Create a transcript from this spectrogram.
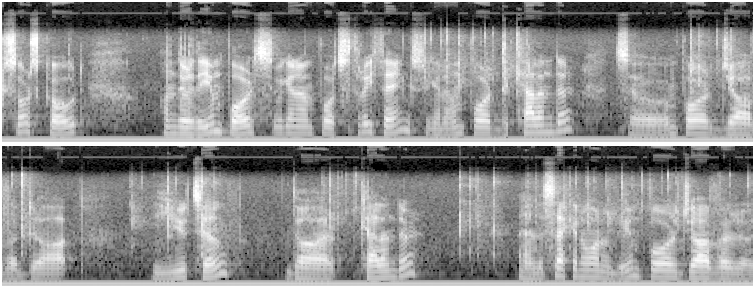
source code. Under the imports we're going to import three things. We're going to import the calendar. So import java dot util dot calendar. And the second one will be import java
